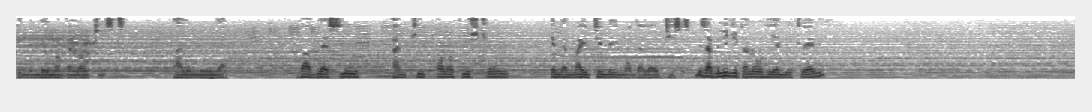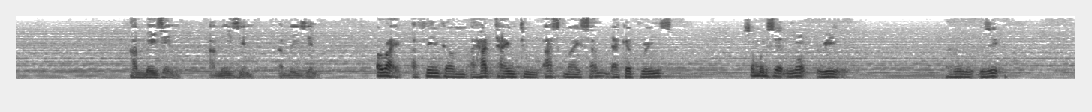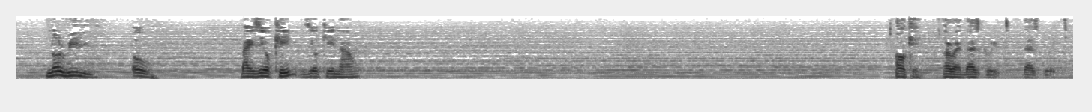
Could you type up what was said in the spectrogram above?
In the name of the Lord Jesus. Hallelujah. God bless you and keep all of you strong in the mighty name of the Lord Jesus. Please, I believe you can all hear me clearly. Amazing, amazing, amazing. All right, I think um, I had time to ask my son, Dake Prince. Somebody said, not real. I don't know. Is it? Not really. Oh, but is it okay? Is it okay now? Okay. All right. That's great. That's great.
